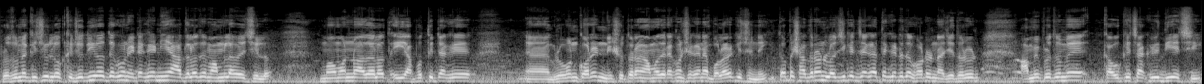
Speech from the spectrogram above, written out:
প্রথমে কিছু লোককে যদিও দেখুন, এটাকে নিয়ে আদালতে মামলা হয়েছিল। মহামান্য আদালত এই আপত্তিটাকে গ্রহণ করেননি। সুতরাং আমাদের এখন সেখানে বলার কিছু নেই। তবে সাধারণ লজিকের জায়গা থেকে এটা তো ঘটনা যে, ধরুন, আমি প্রথমে কাউকে চাকরি দিয়েছি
